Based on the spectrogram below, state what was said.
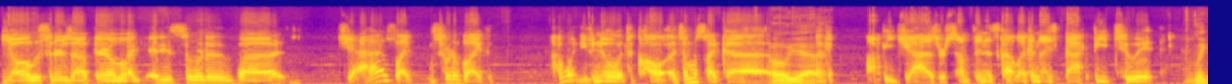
y'all listeners out there like any sort of uh jazz like sort of like i wouldn't even know what to call it. it's almost like a oh yeah like a poppy jazz or something. It's got like a nice backbeat to it. Like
